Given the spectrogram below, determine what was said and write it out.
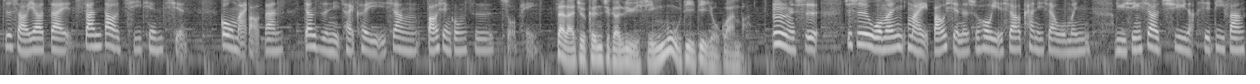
至少要在三到七天前购买保单，这样子你才可以向保险公司索赔。再来就跟这个旅行目的地有关吧。嗯，是，就是我们买保险的时候也是要看一下我们旅行是要去哪些地方。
